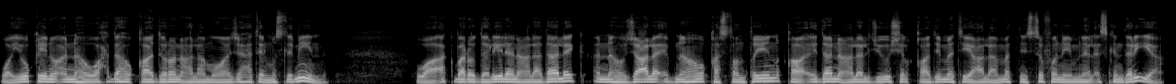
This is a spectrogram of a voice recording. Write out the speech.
ويوقن أنه وحده قادر على مواجهة المسلمين. وأكبر دليل على ذلك أنه جعل ابنه قسطنطين قائدا على الجيوش القادمة على متن السفن من الإسكندرية.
